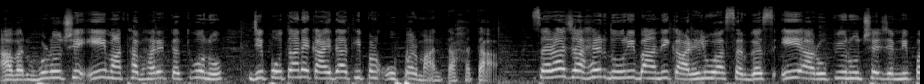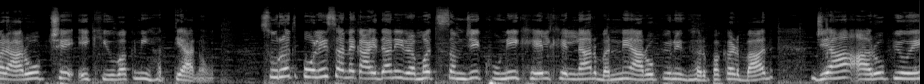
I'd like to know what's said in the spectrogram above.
આ વરઘોડો છે એ માથાભારે તત્વોનો જે પોતાને કાયદાથી પણ ઉપર માનતા હતા. સરા જાહેર દોરી બાંધી કાઢેલું આ સરગસ એ આરોપીઓનું છે જેમની પર આરોપ છે એક યુવકની હત્યાનો. સુરત પોલીસ અને કાયદાની રમત સમજી ખૂની ખેલ ખેલનાર બંને આરોપીઓની ધરપકડ બાદ જ્યાં આરોપીઓએ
